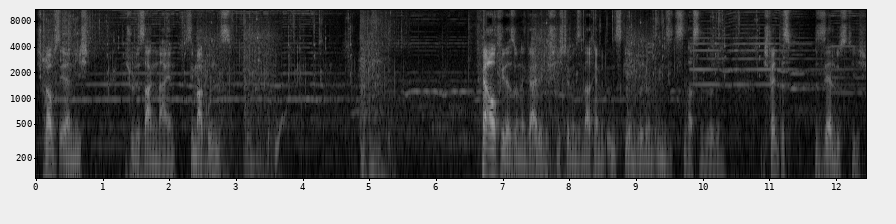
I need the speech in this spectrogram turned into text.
Ich glaube es eher nicht. Ich würde sagen, nein. Sie mag uns. Wäre auch wieder so eine geile Geschichte, wenn sie nachher mit uns gehen würde und ihn sitzen lassen würde. Ich fände es sehr lustig.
